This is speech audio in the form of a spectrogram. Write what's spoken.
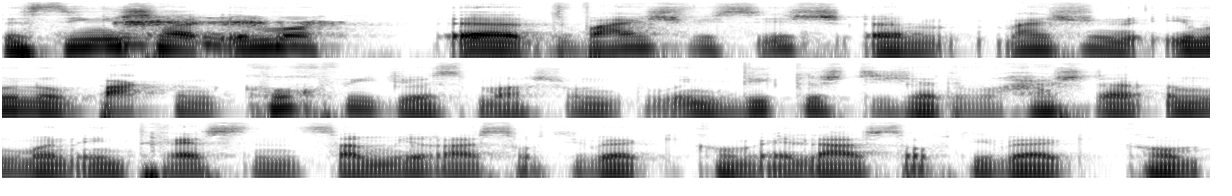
Das Ding ist halt immer, äh, du weißt, wie es ist, ähm, weißt du, wenn du immer nur Back- und Kochvideos machst und du entwickelst dich ja, du hast dann irgendwann Interessen. Samira ist auf die Welt gekommen, Ella ist auf die Welt gekommen.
